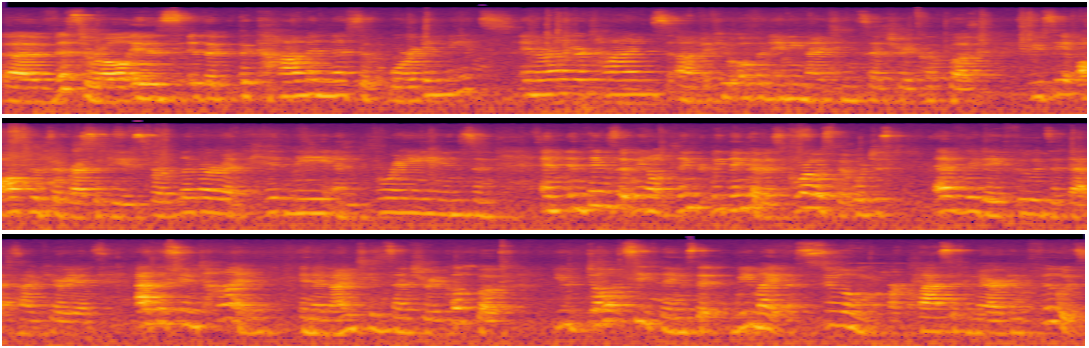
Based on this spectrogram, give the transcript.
uh, visceral is the, the commonness of organ meats in earlier times. Um, if you open any 19th century cookbook, you see all sorts of recipes for liver and kidney and brains and, and, and things that we don't think we think of as gross, but were just everyday foods at that time period. At the same time, in a 19th century cookbook, you don't see things that we might assume are classic American foods.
